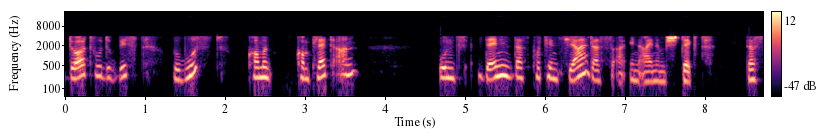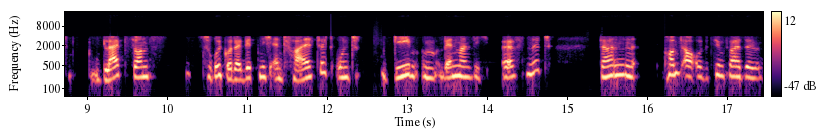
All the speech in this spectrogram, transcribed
dort, wo du bist, bewusst, komme komplett an und denn das Potenzial, das in einem steckt, das bleibt sonst zurück oder wird nicht entfaltet und wenn man sich öffnet, dann kommt auch, beziehungsweise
